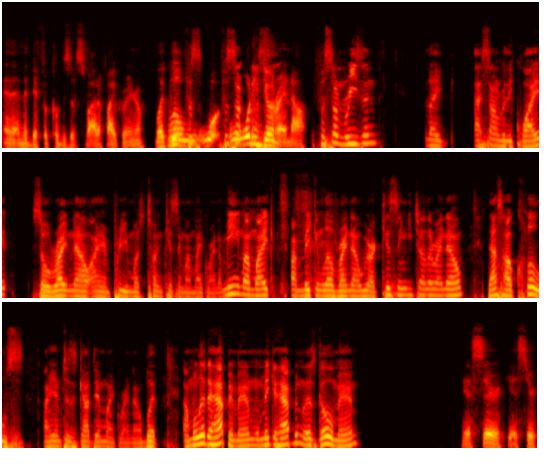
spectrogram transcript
and, and the difficulties of Spotify Green Room? Like, Well, what, for- what, for some- what are you doing right now? For some reason, like I sound really quiet. So right now I am pretty much tongue kissing my mic right now. Me and my mic are making love right now. We are kissing each other right now. That's how close I am to this goddamn mic right now. But I'm gonna let it happen, man. We'll make it happen. Let's go, man. Yes, sir. Yes, sir.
